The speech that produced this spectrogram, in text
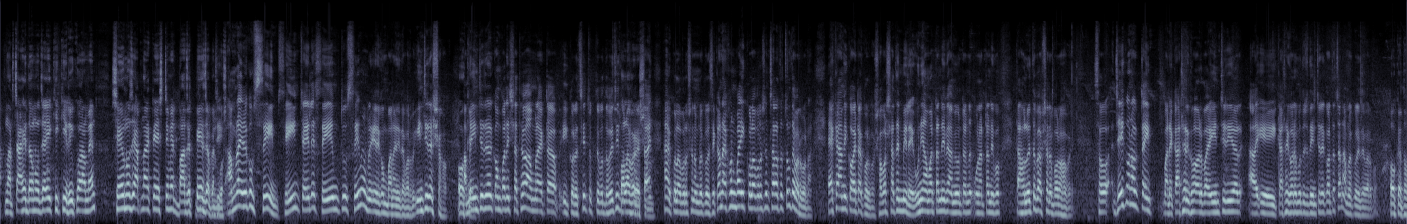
আপনার চাহিদা অনুযায়ী কি কি রিকোয়ারমেন্ট সেই অনুযায়ী আপনার একটা এস্টিমেট বাজেট পেয়ে যাবেন আমরা এরকম সেম সেম চাইলে সেম টু সেম আমরা এরকম বানিয়ে দিতে পারব ইন্টেরিয়র সহ. আমরা ইন্টেরিয়র কোম্পানির সাথেও আমরা একটা ই করেছি চুক্তিবদ্ধ হয়েছি. চায়, হ্যাঁ কোলাবোরেশন আমরা করেছি। কারণ এখন ভাই কোলাবোরেশন ছাড়া তো চলতে পারব না। একা আমি কয়টা করব? সবার সাথে মিলে। উনি আমারটা নেবে আমি ওটা ওনারটা নেব। তাহলেই তো ব্যবসাটা বড় হবে। সো যে কোনো টাইপ মানে কাঠের ঘর বা ইন্টেরিয়ার এই কাঠের ঘরের মধ্যে যদি ইন্টেরিয়ার করতে চান আমরা করে দিতে পারব। ওকে তো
